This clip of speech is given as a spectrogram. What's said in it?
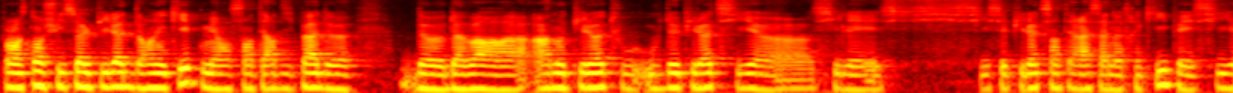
Pour l'instant, je suis seul pilote dans l'équipe, mais on s'interdit pas de d'avoir un autre pilote ou, deux pilotes si, si, les, si ces pilotes s'intéressent à notre équipe et si,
